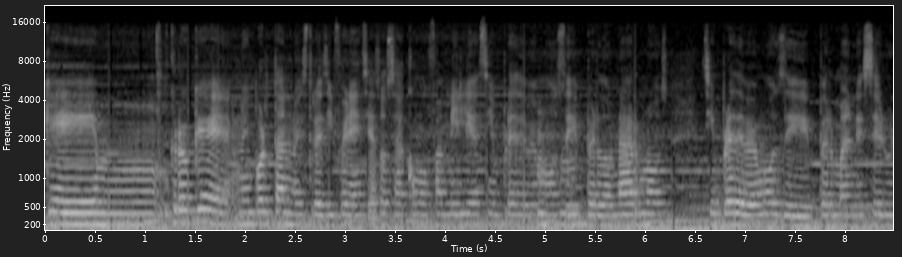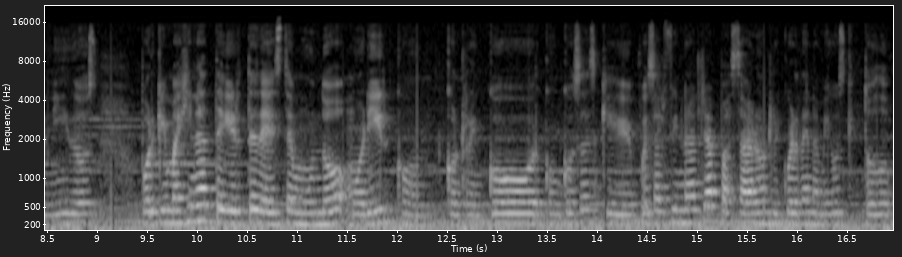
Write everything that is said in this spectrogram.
que mm, creo que no importan nuestras diferencias, o sea, como familia siempre debemos de perdonarnos, siempre debemos de permanecer unidos, porque imagínate irte de este mundo, morir con, con rencor, con cosas que pues al final ya pasaron, recuerden amigos que todo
